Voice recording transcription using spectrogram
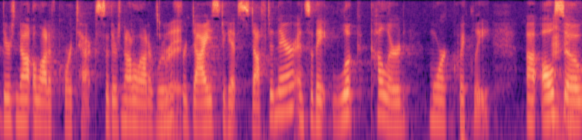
there's not a lot of cortex. So there's not a lot of room Right. for dyes to get stuffed in there. And so they look colored more quickly. Uh, also,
